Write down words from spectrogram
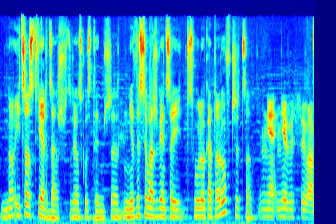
No i co stwierdzasz w związku z tym, że nie wysyłasz więcej współlokatorów, czy co? Nie, nie wysyłam,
